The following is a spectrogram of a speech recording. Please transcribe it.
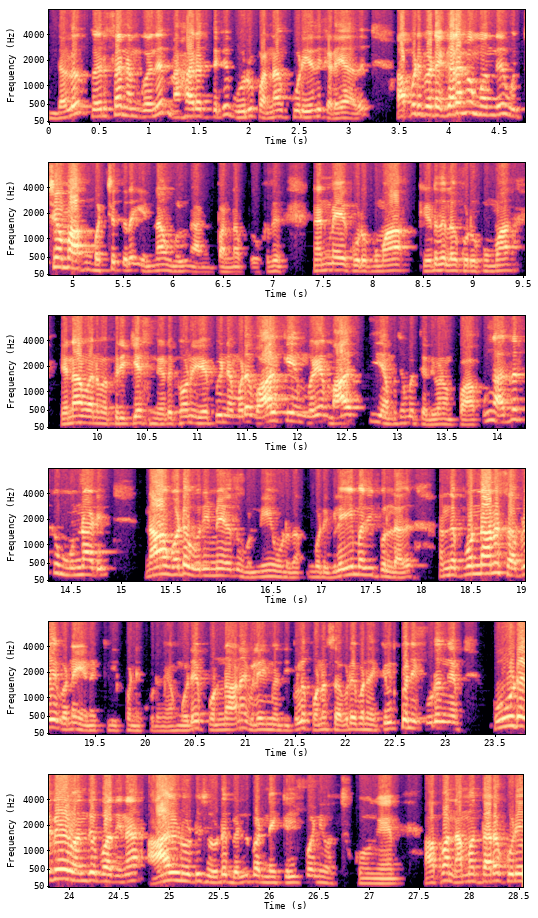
இந்த அளவு பெருசா நமக்கு வந்து நகரத்துக்கு குரு பண்ணக்கூடியது கிடையாது. அப்படிப்பட்ட கிரகம் வந்து உச்சமாகும் பட்சத்துல என்ன உங்களுக்கு நான் பண்ண போகுது? நன்மையை கொடுக்குமா? கெடுதலை கொடுக்குமா? என்ன நம்ம பிரிகேஷன் எடுக்கணும். எப்படி நம்மளோட வாழ்க்கை முறையை மாற்றி அமைச்சமா தெளிவான நம்ம பார்ப்போங்க. அதற்கு முன்னாடி நான் உங்கள்கிட்ட உரிமை அது ஒன்றே ஒண்ணுதான். உங்களுடைய விலை மதிப்பு இல்லாத. அந்த பொண்ணான சப்ளை பண்ண எனக்கு கிளிக் பண்ணி கொடுங்க. உங்களுடைய பொண்ணான விலை மதிப்புல பொண்ணை சப்ளை பண்ண கிளிக் பண்ணி கொடுங்க. கூடவே வந்து பாத்தீங்கன்னா ஆல் நோட்டீஸோட பெல் பட்டனை கிளிக் பண்ணி வச்சுக்கோங்க. அப்ப நம்ம தரக்கூடிய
